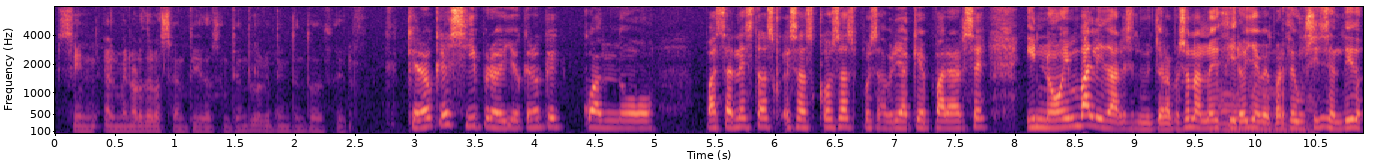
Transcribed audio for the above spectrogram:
sin el menor de los sentidos. ¿Entiendes lo que te intento decir? Creo que sí, pero yo creo que cuando pasan estas esas cosas, pues habría que pararse y no invalidar el sentimiento de la persona, no decir, No, oye, me parece no, un no. sinsentido,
